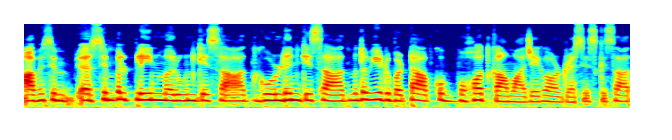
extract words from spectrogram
आप इसे सिंपल प्लेन मरून के साथ, गोल्डन के साथ मतलब ये दुपट्टा आपको बहुत काम आ जाएगा और ड्रेसेस के साथ।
